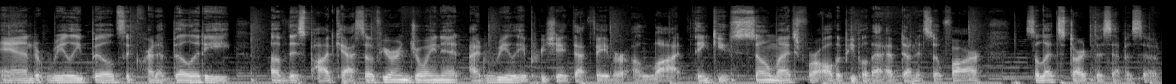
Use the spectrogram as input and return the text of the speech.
and really builds the credibility of this podcast. So if you're enjoying it, I'd really appreciate that favor a lot. Thank you so much for all the people that have done it so far. So let's start this episode.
